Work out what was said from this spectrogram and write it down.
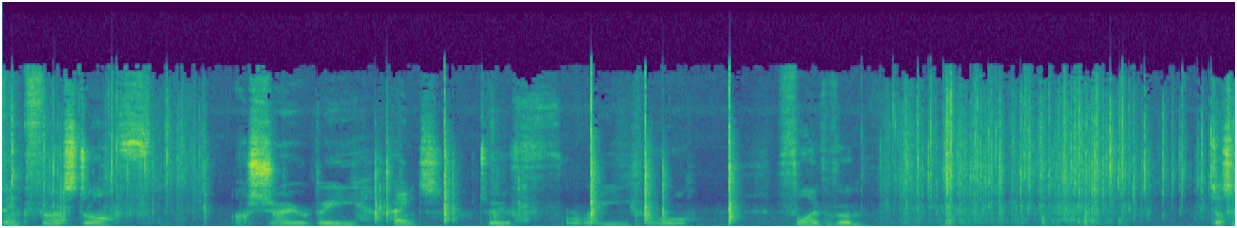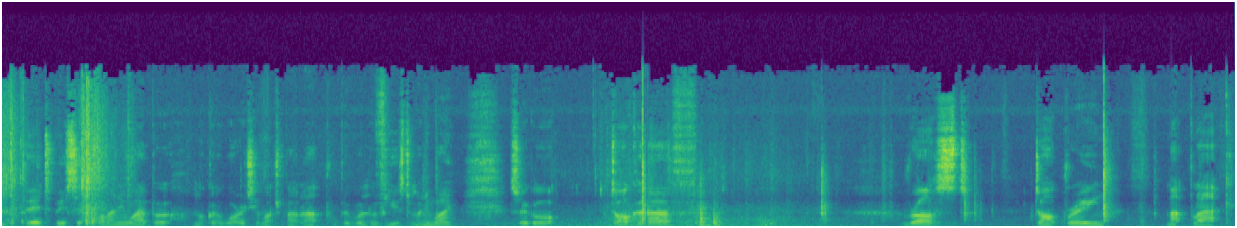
think first off I'll show the paints. Two, three, four, five of them. doesn't appear to be a sitcom anywhere but I'm not going to worry too much about that probably wouldn't have used them anyway so we've got Dark Earth Rust Dark Green Matte Black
